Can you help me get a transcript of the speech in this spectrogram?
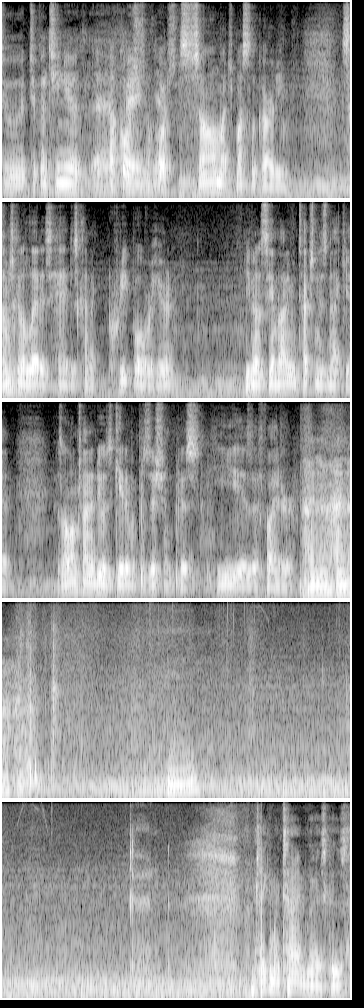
to to continue. Uh, Of course, playing, of yeah. course. So much muscle guarding. So I'm just gonna let his head just kind of creep over here. You don't see, I'm not even touching his neck yet. Because all I'm trying to do is get him in position, because he is a fighter. I know, I know, I know. Good. I'm taking my time, guys, because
